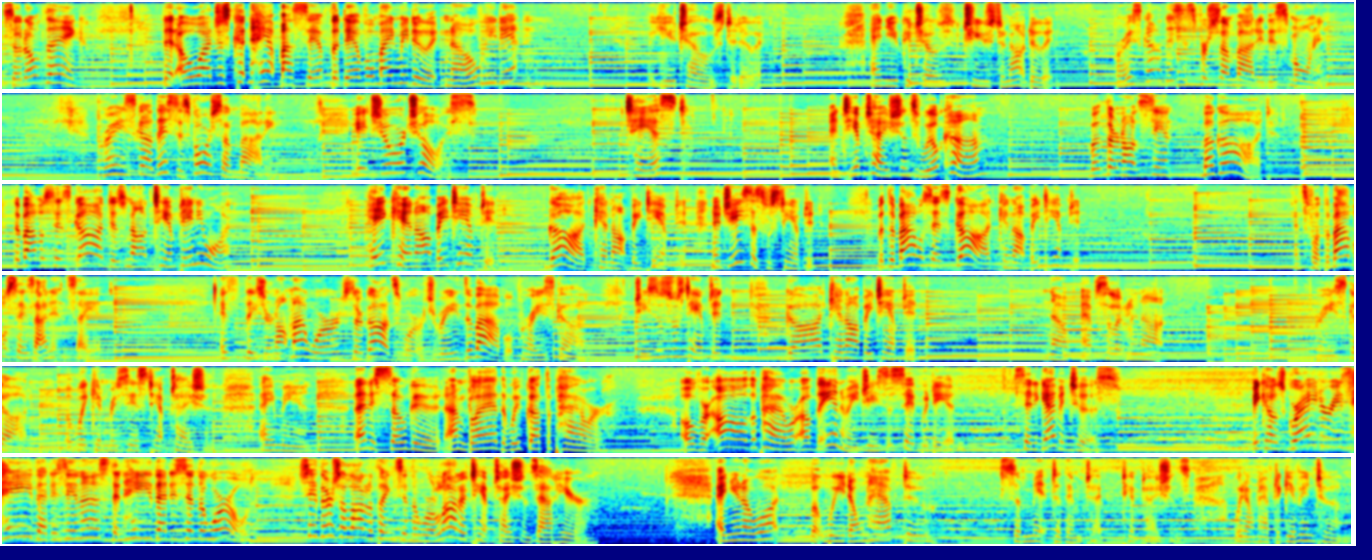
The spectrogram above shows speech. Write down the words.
So don't think that, oh, I just couldn't help myself. The devil made me do it. No, he didn't. You chose to do it. And you can chose, choose to not do it. Praise God. This is for somebody this morning. Praise God. This is for somebody. It's your choice. Test and temptations will come, but they're not sent by God. The Bible says God does not tempt anyone. He cannot be tempted. God cannot be tempted. Now, Jesus was tempted, but the Bible says God cannot be tempted. That's what the Bible says. I didn't say it. It's, these are not my words, they're God's words. Read the Bible. Praise God. Jesus was tempted. God cannot be tempted. No, absolutely not. Praise God. But we can resist temptation. Amen. That is so good. I'm glad that we've got the power over all the power of the enemy. Jesus said we did. Said he gave it to us. Because greater is he that is in us than he that is in the world. See, there's a lot of things in the world, a lot of temptations out here. And you know what? But we don't have to submit to them temptations. We don't have to give in to them.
